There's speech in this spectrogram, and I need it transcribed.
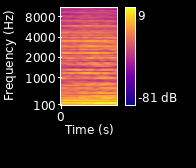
Bye.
